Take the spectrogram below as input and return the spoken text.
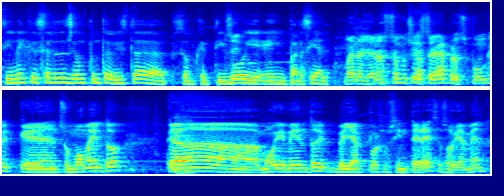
tiene que ser desde un punto de vista pues, objetivo Sí. y- e imparcial. Bueno, yo no sé mucho de historia, pero supongo que, que en su momento cada movimiento veía por sus intereses, obviamente.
